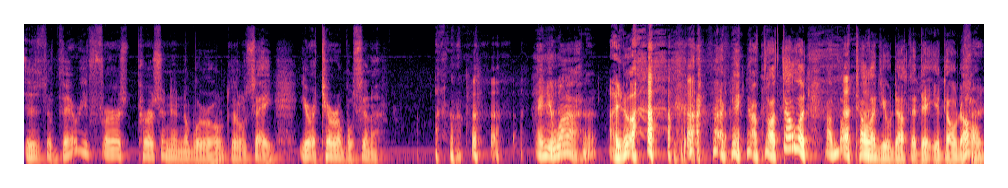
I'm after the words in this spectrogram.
is the very first person in the world that'll say you're a terrible sinner. and you are. I know, I mean, I'm not telling. I'm not telling you nothing that you don't know.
